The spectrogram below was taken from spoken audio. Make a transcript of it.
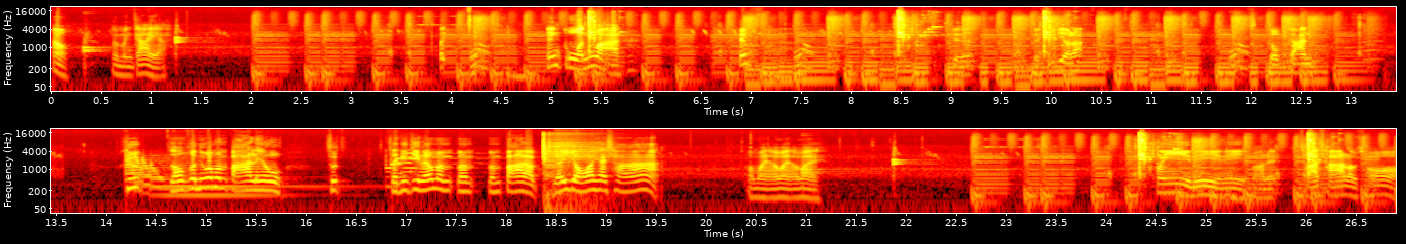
เอ้าทำไมมันใกล้อะเอ้ยเอ็งกวนนี่หว่าเอ็งเดี๋ยวนะเดี๋ยวทีเดียวละจบกัน คือเราก็นึกว่ามันปลาเร็ว สุด แต่จริงๆแล้วมันมันมันปลาแบบย้อยๆช้าๆ เอาใหม่เอาใหม่เอาใหม่ นี่นี่นี่มาเลยช้าช้าเราชอบ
